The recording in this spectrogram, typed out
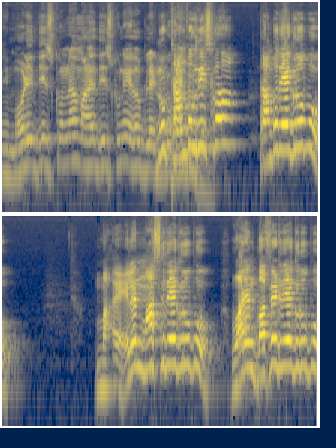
నీ మోడీ తీసుకున్నా మనది తీసుకున్నా ఏదో బ్లడ్ నువ్వు ట్రంప్కి తీసుకో. ట్రంప్ది ఏ గ్రూపు? మా ఎలన్ మాస్క్ది ఏ గ్రూపు? వారెన్ బఫెట్దే గ్రూపు?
